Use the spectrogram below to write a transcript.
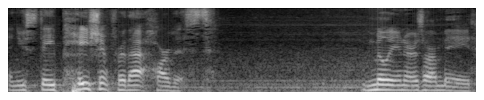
and you stay patient for that harvest. Millionaires are made.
